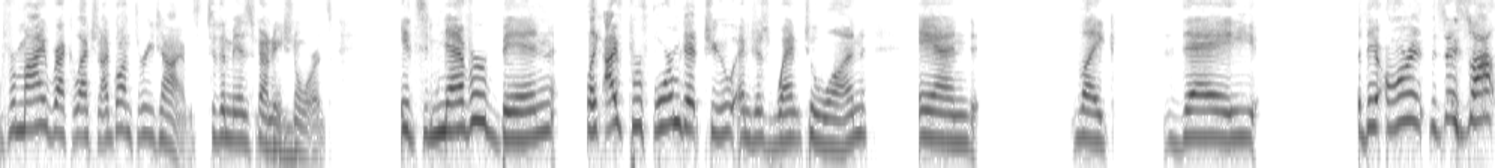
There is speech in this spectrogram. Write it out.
for my recollection i've gone three times to the ms Mm-hmm. foundation awards it's never been like i've performed at two and just went to one and like they there aren't it's, it's not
